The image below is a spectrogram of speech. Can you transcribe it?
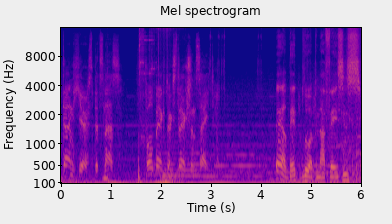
done here, Spetsnaz. Fall back to extraction site. Well, that blew up in our faces.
